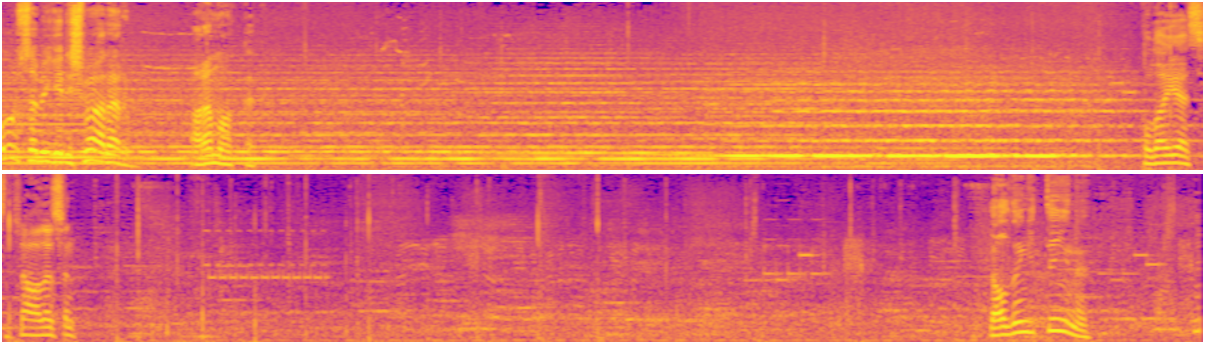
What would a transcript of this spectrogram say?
Olursa bir gelişme ararım. Ara muhakkak. Gelsin. Sağ olasın. Daldın gittin yine. Hı?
